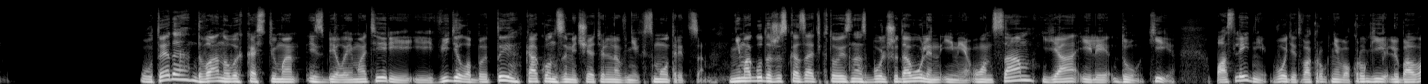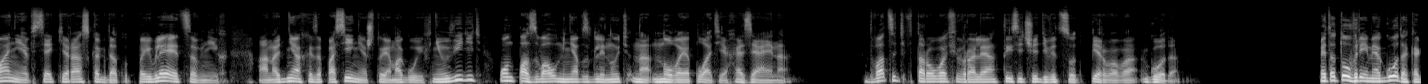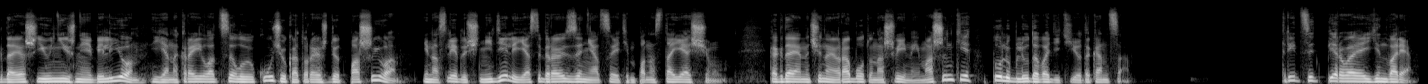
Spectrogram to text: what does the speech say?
У Теда два новых костюма из белой материи, и видела бы ты, как он замечательно в них смотрится. Не могу даже сказать, кто из нас больше доволен ими, он сам, я или Ду Ки. Последний водит вокруг него круги любования всякий раз, когда тот появляется в них, а на днях из опасения, что я могу их не увидеть, он позвал меня взглянуть на новое платье хозяина. 22 февраля 1901 года. Это то время года, когда я шью нижнее белье, я накроила целую кучу, которая ждет пошива, и на следующей неделе я собираюсь заняться этим по-настоящему. Когда я начинаю работу на швейной машинке, то люблю доводить ее до конца. 31 января.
